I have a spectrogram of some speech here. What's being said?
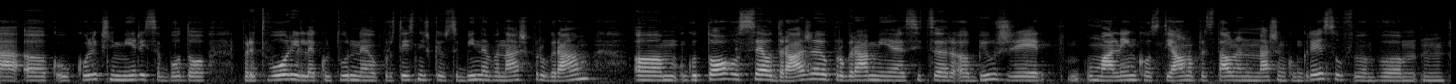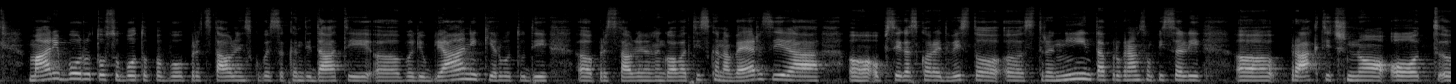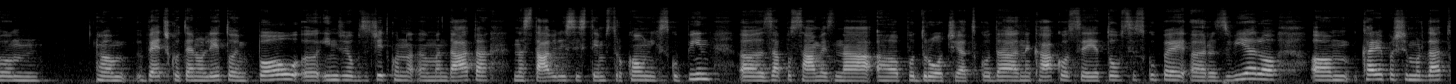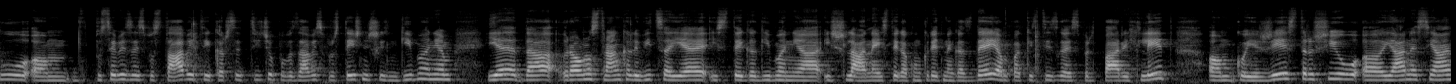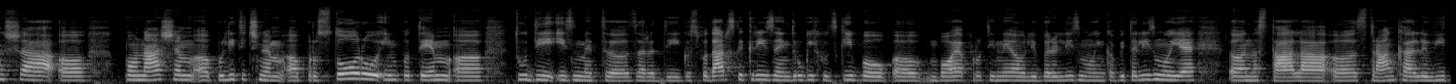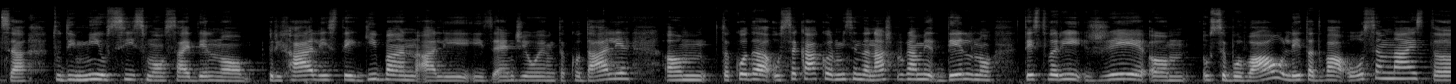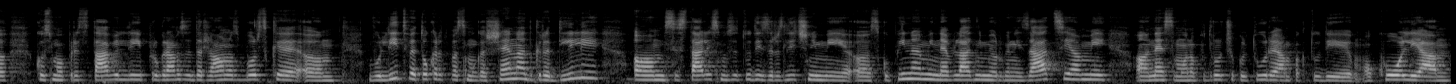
uh, v kolikšni meri se bodo pretvorile kulturne protestniške vsebine v naš program, um, gotovo se odražajo. Program je sicer uh, bil že v malenkost javno predstavljen na našem kongresu v, v, v Mariboru, to soboto pa bo predstavljen skupaj s kandidati uh, v Ljubljani, kjer bo tudi uh, predstavljena njegova tiskana verzija, uh, obsega skoraj 200 uh, strani in ta program smo pisali uh, praktično od. Um, um, več kot eno leto in pol uh, in že ob začetku na, uh, mandata nastavili sistem strokovnih skupin uh, za posamezna uh, področja. Tako da nekako se je to vse skupaj uh, razvijalo. Um, kar je pa še morda tu um, posebej za izpostaviti, kar se tiče povezave s prostešniškim gibanjem, je, da ravno stranka Levica je iz tega gibanja išla, ne iz tega konkretnega zdaj, ampak iz tistega izpred parih let, um, ko je že strašil uh, Janez Janša. Uh, po našem uh, političnem uh, prostoru in potem uh, tudi izmed zaradi gospodarske krize in drugih vzgibov boja proti neoliberalizmu in kapitalizmu je nastala stranka Levica. Tudi mi vsi smo vsaj delno prihajali iz teh gibanj ali iz NGO-jev in tako dalje. Um, tako da vsekakor mislim, da naš program je delno te stvari že um, vseboval leta 2018, uh, ko smo predstavili program za državno-zborske um, volitve, tokrat pa smo ga še nadgradili. Um, sestali smo se tudi z različnimi uh, skupinami, nevladnimi organizacijami, uh, ne samo na področju kulture, ampak tudi okolja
